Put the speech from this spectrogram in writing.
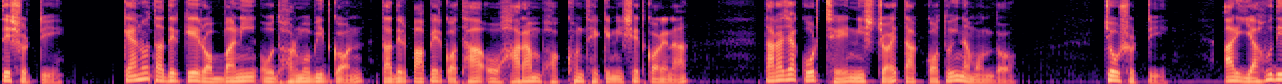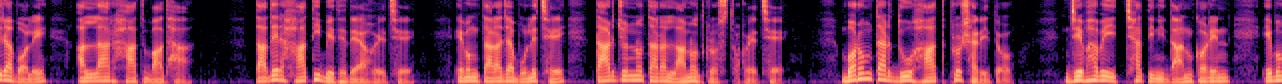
তেষট্টি। কেন তাদেরকে রব্বানী ও ধর্মবিদগণ তাদের পাপের কথা ও হারাম ভক্ষণ থেকে নিষেধ করে না? তারা যা করছে নিশ্চয় তা কতই না মন্দ? চৌষট্টি। আর ইয়াহুদিরা বলে, আল্লাহর হাত বাধা। তাদের হাতই বেঁধে দেয়া হয়েছে এবং তারা যা বলেছে তার জন্য তারা লানতগ্রস্ত হয়েছে। বরং তার দু হাত প্রসারিত। যেভাবে ইচ্ছা তিনি দান করেন এবং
